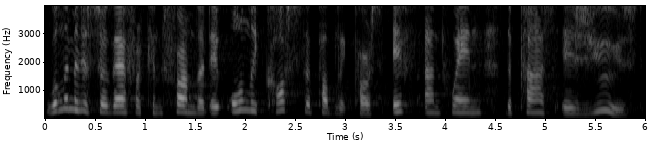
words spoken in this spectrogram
Will the Minister therefore confirm that it only costs the public purse if and when the pass is used?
